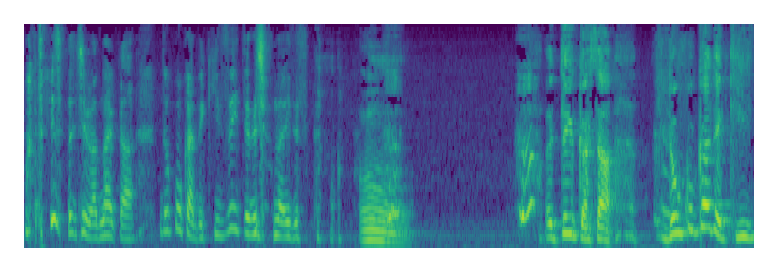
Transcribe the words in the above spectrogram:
私たちはなんかどこかで気づいてるじゃないですか。うん。っていうかさどこかで気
